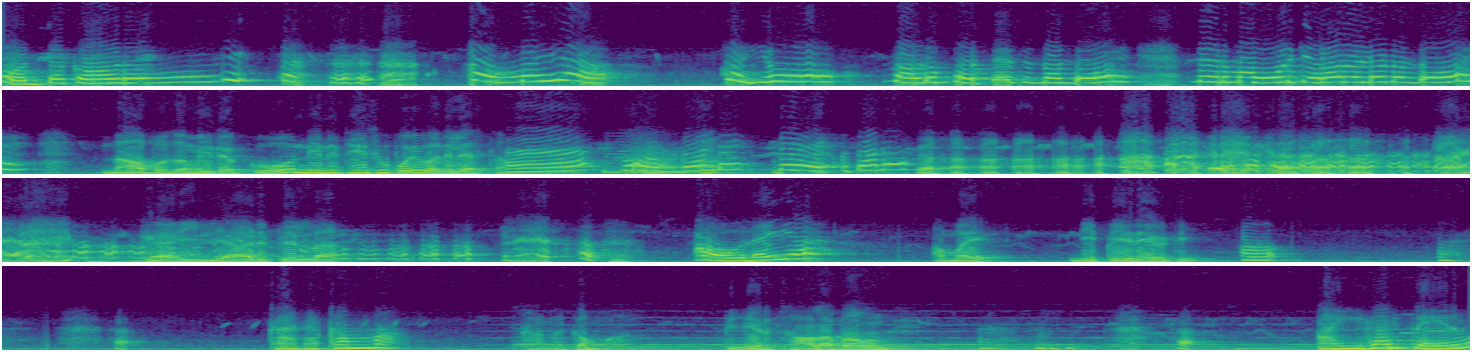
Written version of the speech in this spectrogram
కొంట అమ్మయ్యా! అయ్యో! నడుం పట్టేసిందండో? నేను మా ఊరికి ఎలా వెళ్ళానండో? నా భుజం మీద ఎక్కువ నిన్ను తీసుకుపోయి వదిలేస్తా. ఉండండి నేను ఎక్కుతాను. గయ్యాడి పిల్ల. అవునయ్యా. అమ్మాయి నీ పేరేమిటి? కనకమ్మ. కనకమ్మ పేరు చాలా బాగుంది. అయ్యగారి పేరు?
